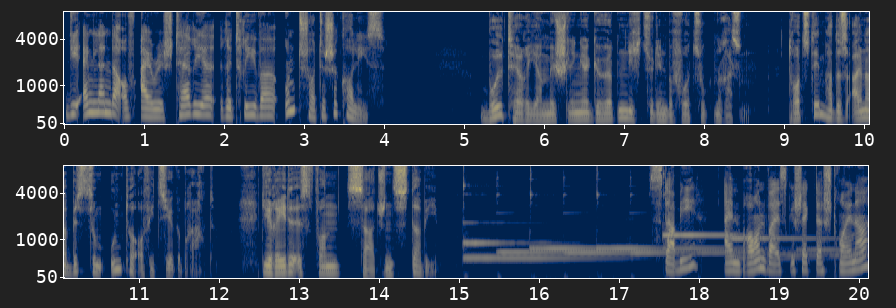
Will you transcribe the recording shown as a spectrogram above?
die Engländer auf Irish Terrier, Retriever und schottische Collies. Bullterrier-Mischlinge gehörten nicht zu den bevorzugten Rassen. Trotzdem hat es einer bis zum Unteroffizier gebracht. Die Rede ist von Sergeant Stubby. Stubby, ein braun-weiß gescheckter Streuner,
